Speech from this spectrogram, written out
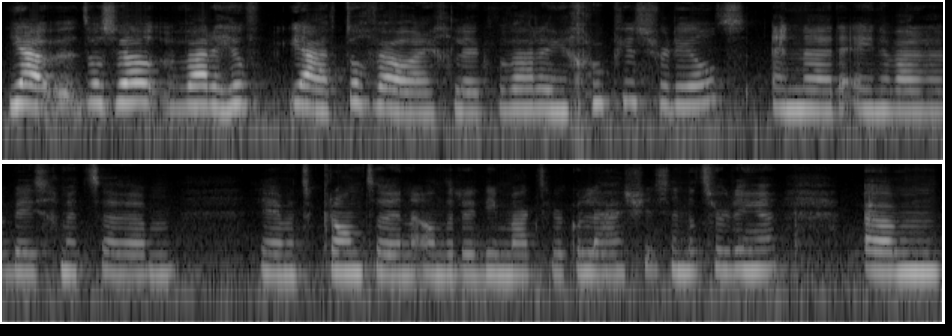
ja, het was wel, we waren heel, ja, toch wel eigenlijk. We waren in groepjes verdeeld. En uh, de ene waren bezig met, um, ja, met de kranten en de andere die maakte weer collages en dat soort dingen. Um,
